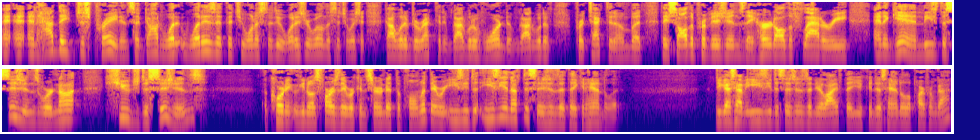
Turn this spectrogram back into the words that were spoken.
and, and, had they just prayed and said, God, what, what is it that you want us to do? What is your will in this situation? God would have directed him. God would have warned him. God would have protected him. But they saw the provisions. They heard all the flattery. And again, these decisions were not huge decisions according, you know, as far as they were concerned at the moment. They were easy, to, easy enough decisions that they could handle it. Do you guys have easy decisions in your life that you can just handle apart from God?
